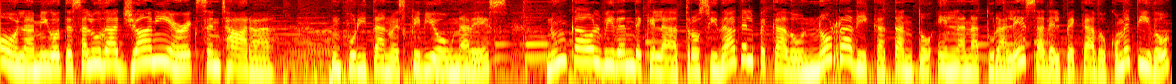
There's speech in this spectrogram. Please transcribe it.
Hola amigo, te saluda Johnny Erickson Tara. Un puritano escribió una vez, Nunca olviden de que la atrocidad del pecado no radica tanto en la naturaleza del pecado cometido,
